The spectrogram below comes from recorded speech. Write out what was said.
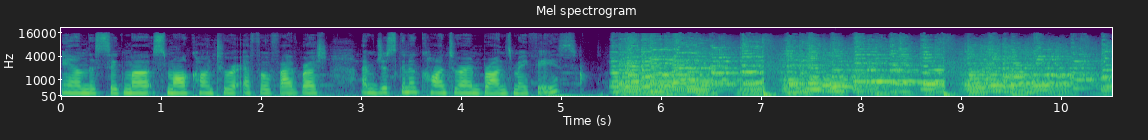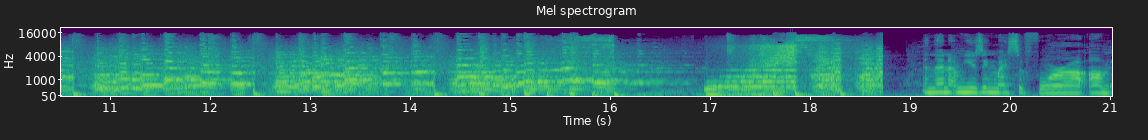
and the Sigma Small Contour F05 brush, I'm just going to contour and bronze my face. And then I'm using my Sephora um,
